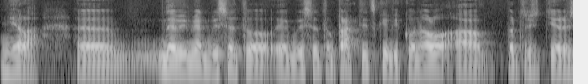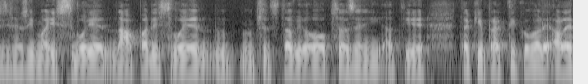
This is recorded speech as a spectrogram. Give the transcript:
měla. Eh, nevím, jak by, se to, jak by se to prakticky vykonalo, a protože ti režiséři mají svoje nápady, svoje představy o obsazení a ty je taky praktikovali, ale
